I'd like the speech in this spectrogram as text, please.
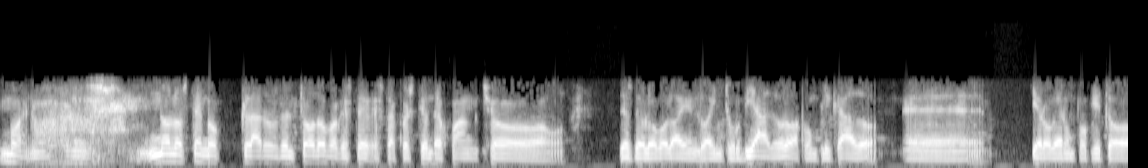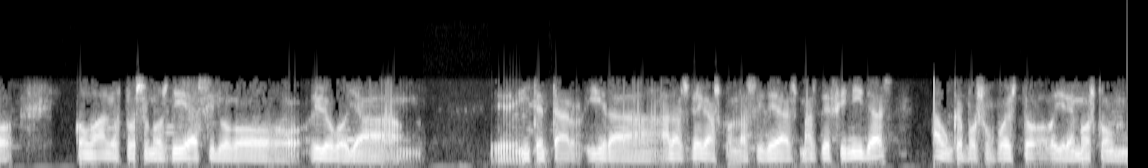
Bueno, no los tengo claros del todo porque este, esta cuestión de Juancho, desde luego, lo ha, lo ha enturbiado, lo ha complicado. Eh, quiero ver un poquito cómo van los próximos días y luego y luego ya eh, intentar ir a, Las Vegas con las ideas más definidas, aunque por supuesto iremos con,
